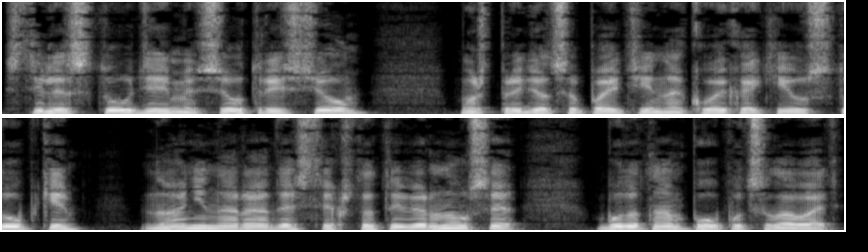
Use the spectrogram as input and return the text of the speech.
с телестудиями, все утрясем. Может, придется пойти на кое-какие уступки, но они на радостях, что ты вернулся, будут нам попу целовать,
